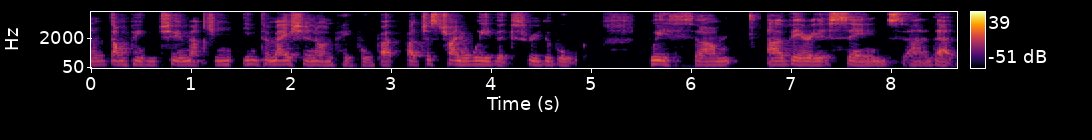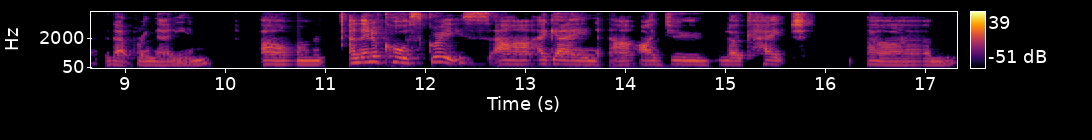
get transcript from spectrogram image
of dumping too much in, information on people, but but just trying to weave it through the book with um, uh, various scenes uh, that that bring that in. Um, and then, of course, Greece. Uh, again, uh, I do locate um,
